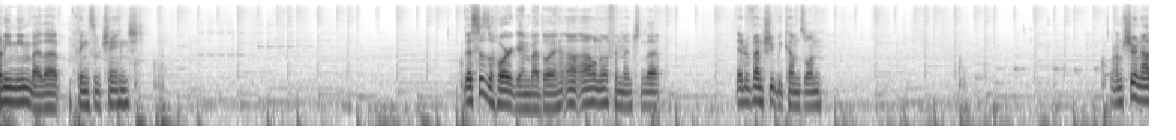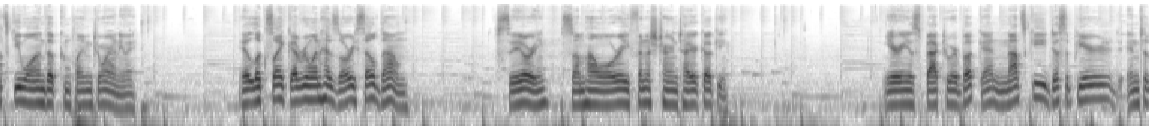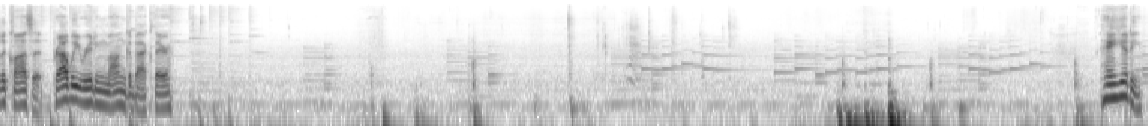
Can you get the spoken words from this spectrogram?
What do you mean by that? Things have changed. This is a horror game, by the way. I, I don't know if I mentioned that. It eventually becomes one. I'm sure Natsuki will end up complaining to her anyway. It looks like everyone has already settled down. Sayori somehow already finished her entire cookie. Yuri is back to her book, and Natsuki disappeared into the closet, probably reading manga back there. Hey Yuri.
